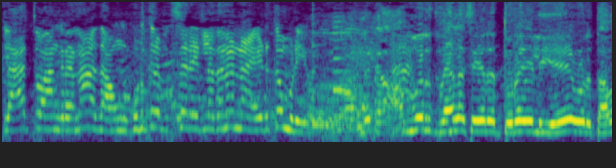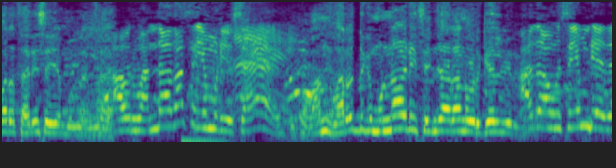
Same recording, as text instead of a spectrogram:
கிளாத் வாங்குறேன்னா அது அவங்க கொடுக்குற பிக்சர் ரேட்ல தானே நான் எடுக்க முடியும். அவர் வேலை செய்யற துறையிலேயே ஒரு தவறை சரி செய்ய முடியல அவர் வந்தாதான் செய்ய முடியும் சார் வரதுக்கு முன்னாடி செஞ்சாரான்னு ஒரு கேள்வி இருக்கு. அது அவங்க செய்ய முடியாது.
